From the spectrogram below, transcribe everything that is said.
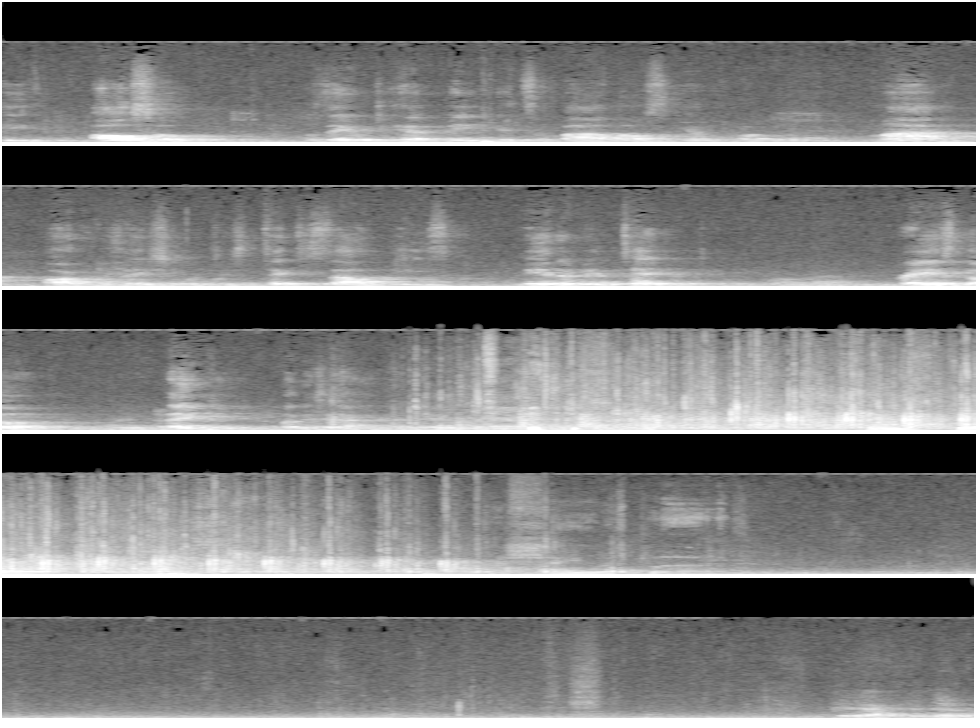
he also was able to help me get some bylaws together for my organization, which is Texas Southeast Men of Integrity. Praise God. Thank you for this time. Shameless plug. Shameless plug. Good afternoon.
